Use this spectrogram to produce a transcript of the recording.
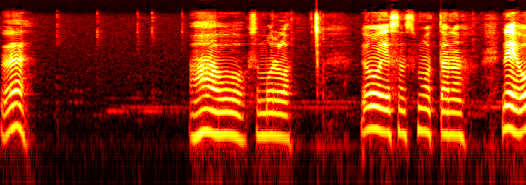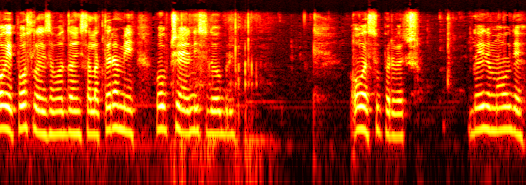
E. A, ovo sam morala. Joj, jesam smotana. Ne, ovi poslovi za vodoinstalatera mi uopće nisu dobri. Ovo je super već. Da idemo ovdje.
